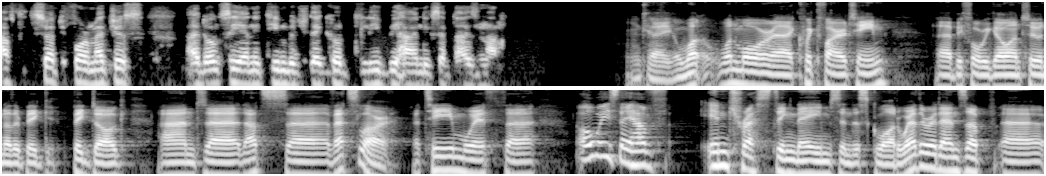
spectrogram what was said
after 34 matches, I don't see any team which they could leave behind except Eisenach. Okay, one, one more uh, quick-fire team uh, before we go on to another big big dog, and uh, that's uh, Wetzlar, a team with uh, always they have interesting names in the squad. Whether it ends up uh,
